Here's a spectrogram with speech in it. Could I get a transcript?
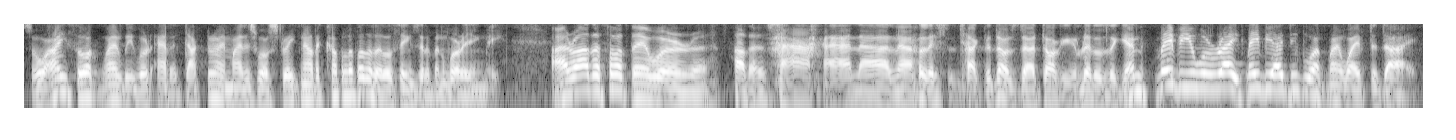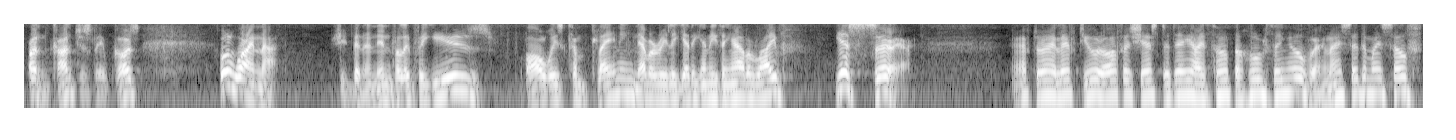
So I thought while we were at it, Doctor, I might as well straighten out a couple of other little things that have been worrying me. I rather thought there were uh, others. Ha ha, now, now, listen, Doctor, don't start talking in riddles again. Maybe you were right. Maybe I did want my wife to die. Unconsciously, of course. Well, why not? She'd been an invalid for years, always complaining, never really getting anything out of life. Yes, sir. After I left your office yesterday, I thought the whole thing over, and I said to myself,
